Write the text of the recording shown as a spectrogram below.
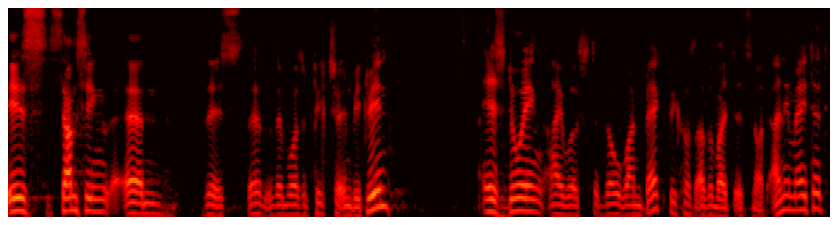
is something, um, this, there, there was a picture in between, is doing, I will go one back because otherwise it's not animated.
